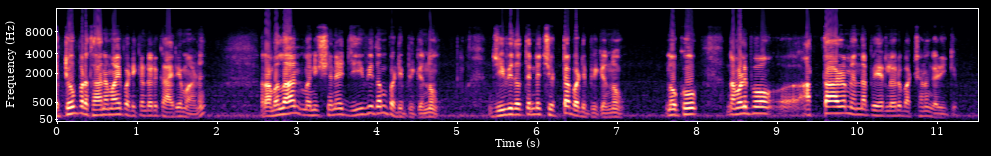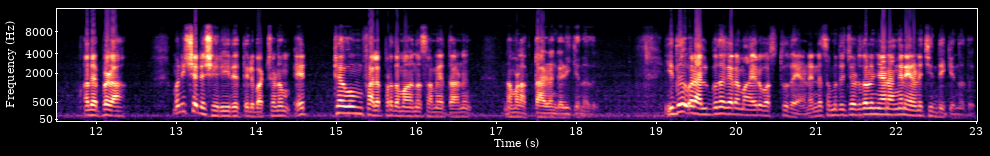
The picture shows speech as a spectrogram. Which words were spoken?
ഏറ്റവും പ്രധാനമായി പഠിക്കേണ്ട ഒരു കാര്യമാണ് റമദാൻ മനുഷ്യനെ ജീവിതം പഠിപ്പിക്കുന്നു. ജീവിതത്തിന്റെ ചിട്ട പഠിപ്പിക്കുന്നു. നോക്കൂ നമ്മളിപ്പോൾ അത്താഴം എന്ന പേരിൽ ഒരു ഭക്ഷണം കഴിക്കും. അതെപ്പോഴാ? മനുഷ്യന്റെ ശരീരത്തിൽ ഭക്ഷണം ഏറ്റവും ഫലപ്രദമാകുന്ന സമയത്താണ് നമ്മൾ അത്താഴം കഴിക്കുന്നത്. ഇത് ഒരു അത്ഭുതകരമായ ഒരു വസ്തുതയാണ്. എന്നെ സംബന്ധിച്ചിടത്തോളം ഞാൻ അങ്ങനെയാണ് ചിന്തിക്കുന്നത്.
